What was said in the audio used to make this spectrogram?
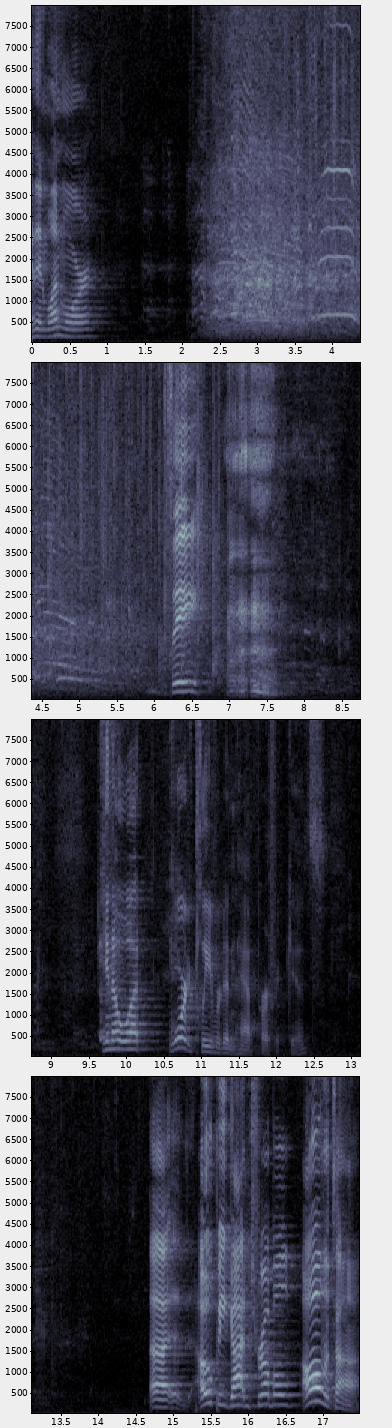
And then one more. See? you know what? Ward Cleaver didn't have perfect kids. Uh, Opie got in trouble all the time.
